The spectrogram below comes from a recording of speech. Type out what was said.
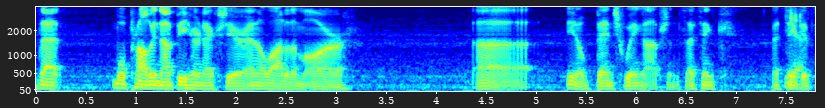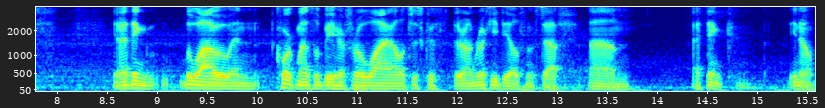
that will probably not be here next year, and a lot of them are, uh, you know, bench wing options. I think. I think Yeah. it's. You know, I think Luwawu and Korkmaz will be here for a while just because they're on rookie deals and stuff. Um, I think, you know,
